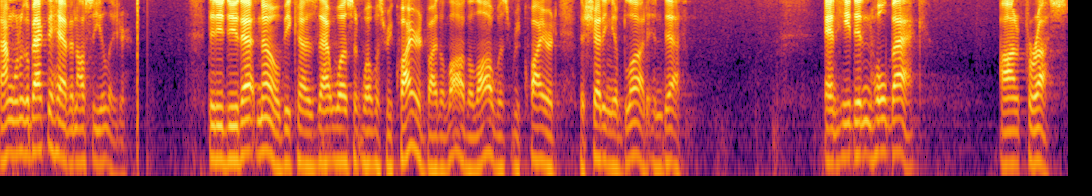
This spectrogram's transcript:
I want to go back to heaven. I'll see you later. Did he do that? No, because that wasn't what was required by the law. The law was required the shedding of blood and death. And he didn't hold back on for us.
